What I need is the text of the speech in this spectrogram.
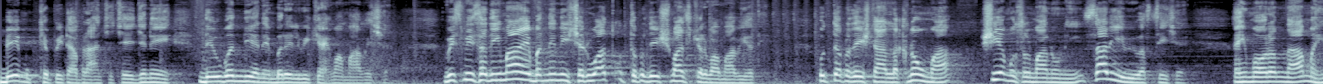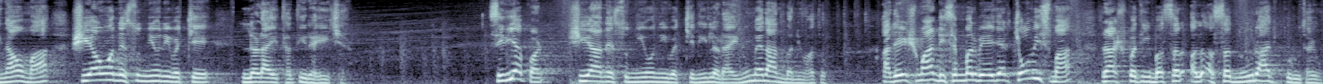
બે મુખ્ય પેટા બ્રાન્ચ છે, જેને દેવબંદી અને બરેલવી કહેવામાં આવે છે. વીસમી સદીમાં એ બંનેની શરૂઆત ઉત્તર પ્રદેશમાં જ કરવામાં આવી હતી. ઉત્તર પ્રદેશના લખનૌમાં શિયા મુસલમાનોની સારી એવી વસ્તી છે. અહીં મોહરમના મહિનાઓમાં શિયાઓ અને સુન્નીઓની વચ્ચે લડાઈ થતી રહી છે. સિરિયા પણ શિયા અને સુન્નીઓની વચ્ચેની લડાઈનું મેદાન બન્યું હતું. આ દેશમાં ડિસેમ્બર બે હજાર ચોવીસમાં રાષ્ટ્રપતિ બસર અલ અસદનું રાજ પૂરું થયું.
